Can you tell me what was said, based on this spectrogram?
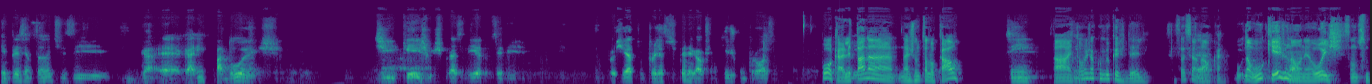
representantes e é, garimpadores de queijos brasileiros. Ele, tem um projeto, um projeto super legal que chama Queijo com Prosa. Pô, cara, ele tá na, na junta local? Sim. Ah, então sim. eu já comi o queijo dele. Sensacional, é. cara. Não, o queijo não, não né? Hoje são, são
